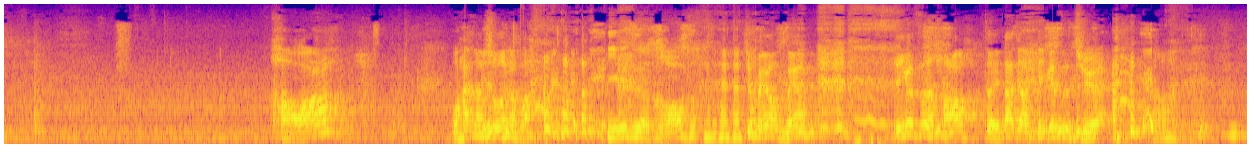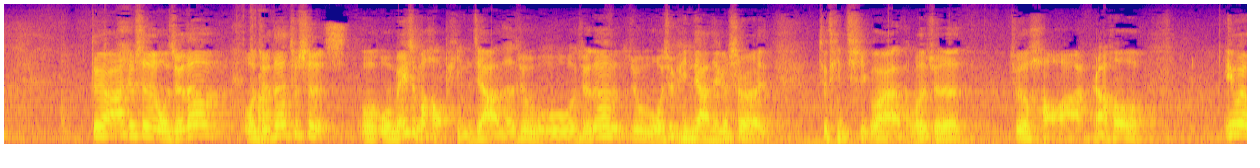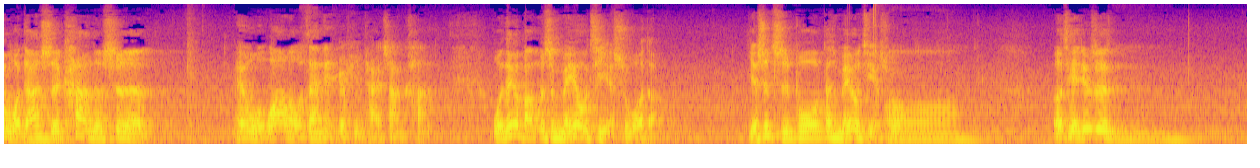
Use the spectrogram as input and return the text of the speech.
好啊，我还能说什么？一个字好，就没有没有。一个字好，对，那叫一个字绝。好，对啊，就是我觉得，我觉得就是我我没什么好评价的，就我我觉得就我去评价这个事儿，就挺奇怪的，我就觉得就是好啊。然后，因为我当时看的是，哎，我忘了我在哪个平台上看，我那个版本是没有解说的，也是直播，但是没有解说，哦，而且就是。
